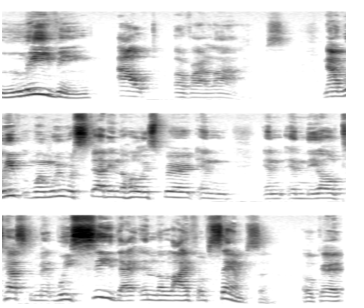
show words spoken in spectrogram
leaving out of our lives. Now, we when we were studying the Holy Spirit in in, in the Old Testament, we see that in the life of Samson. Okay,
